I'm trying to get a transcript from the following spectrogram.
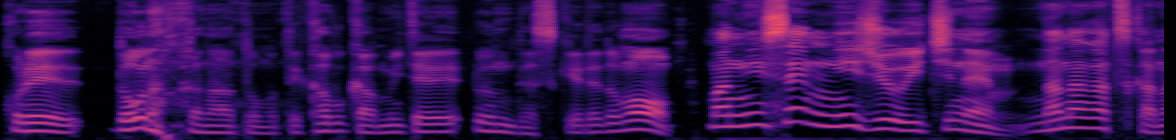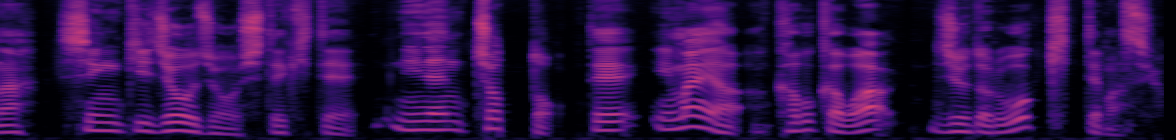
これどうなのかなと思って株価見てるんですけれどもまあ2021年7月かな新規上場してきて2年ちょっと。で今や株価は10ドルを切ってますよ。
